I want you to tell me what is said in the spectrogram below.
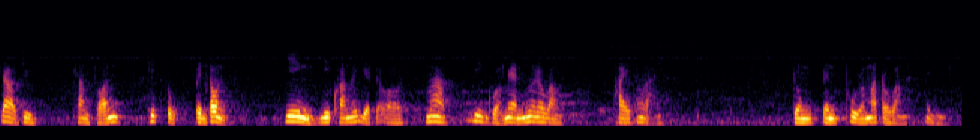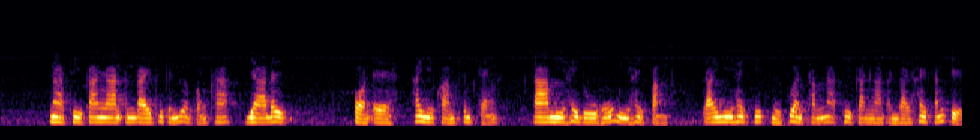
เจ้าที่สั่งสอนภิกษุเป็นต้น ยิ่งมีความละเอียดละออมากยิ่งกว่าแม่เนื้อระวังภัยทั้งหลาย จงเป็นผู้ระมัดระวังให้ดี หน้าที่การงานอันใดที่เป็นเรื่องของพระยาได้อ่อนแอให้มีความเข้มแข็ง ตามีให้ดูหูมีให้ฟัง ใจมีให้คิดหมู่เพื่อนทำหน้าที่การงานอันใดให้สังเกต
